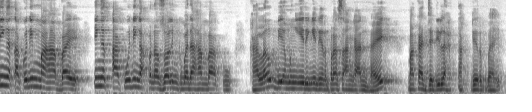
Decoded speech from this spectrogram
Ingat aku ini maha baik. Ingat aku ini nggak pernah zalim kepada hambaku. Kalau dia mengiringi dengan prasangkaan baik, maka jadilah takdir baik.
